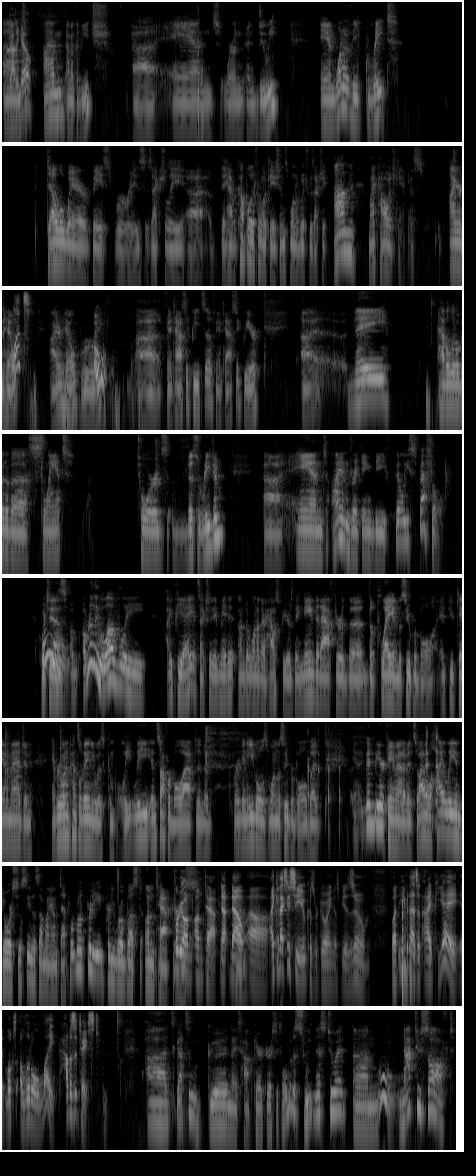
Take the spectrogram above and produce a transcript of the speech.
um, Gotta so go. I'm I'm at the beach, uh, and we're in, in Dewey, and one of the great Delaware-based breweries is actually uh, they have a couple of different locations. One of which was actually on my college campus, Iron Hill. What? Iron Hill Brewery. Oh, Uh, fantastic pizza, fantastic beer. Uh, they have a little bit of a slant towards this region. Uh, and I am drinking the Philly Special, which is a, a really lovely IPA. It's actually they made it onto one of their house beers. They named it after the the play in the Super Bowl. If you can't imagine, everyone in Pennsylvania was completely insufferable after the friggin' Eagles won the Super Bowl. But a good beer came out of it, so I will highly endorse. You'll see this on my Untappd. We're both pretty pretty robust Untappd. pretty on Untappd. Now, now Yeah. uh, I can actually see you because we're doing this via Zoom. But even as an IPA, it looks a little light. How does it taste? Uh, it's got some good, nice hop characteristics. A little bit of sweetness to it. Um, not too soft.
